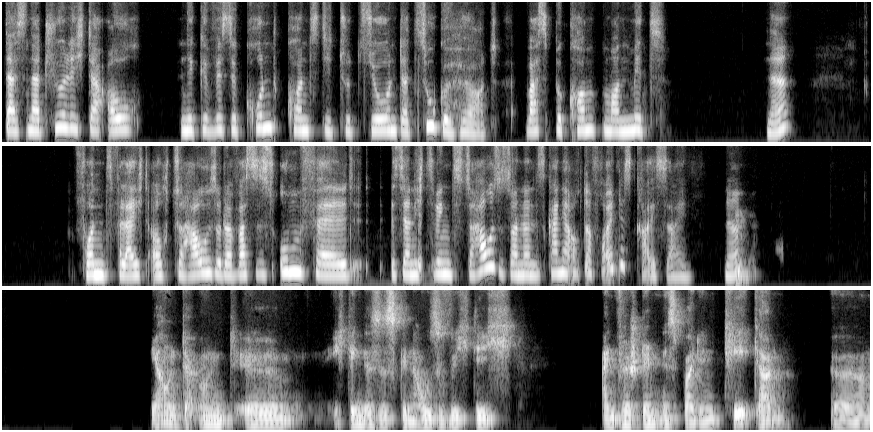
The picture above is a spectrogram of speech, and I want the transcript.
dass natürlich da auch eine gewisse Grundkonstitution dazugehört. Was bekommt man mit? Ne? Von vielleicht auch zu Hause oder was ist Umfeld? Ist ja nicht zwingend zu Hause, sondern es kann ja auch der Freundeskreis sein. Ne? Ja, und, und äh, ich denke, es ist genauso wichtig, ein Verständnis bei den Tätern äh,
